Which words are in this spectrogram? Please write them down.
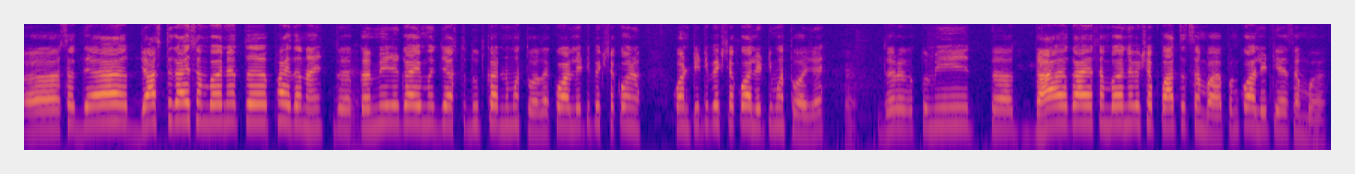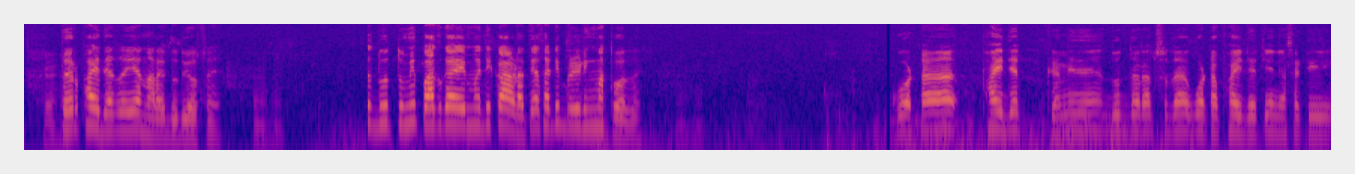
अ, सध्या जास्त गाय सांभाळण्यात अ, फायदा नाही. ज- कमी गायमध्ये जास्त दूध काढणं महत्वाचं आहे. क्वालिटीपेक्षा क्वांटिटीपेक्षा क्वालिटी महत्वाची आहे. जर तुम्ही त- दहा गाय सांभाळण्यापेक्षा पाचच सांभाळा पण क्वालिटी आहे सांभाळ. तर फायद्याचं येणार आहे दूध व्यवसाय. दूध तुम्ही पाच गायमध्ये काढा त्यासाठी ब्रीडिंग महत्वाचं आहे. गोटा फायद्यात कमी दूध दरात सुद्धा गोटा फायद्यात येण्यासाठी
